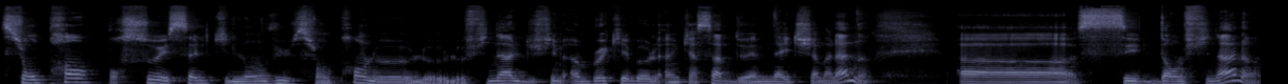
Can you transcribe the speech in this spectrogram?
Si on prend pour ceux et celles qui l'ont vu, si on prend le final du film Unbreakable, incassable de M Night Shyamalan, euh, c'est dans le final,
